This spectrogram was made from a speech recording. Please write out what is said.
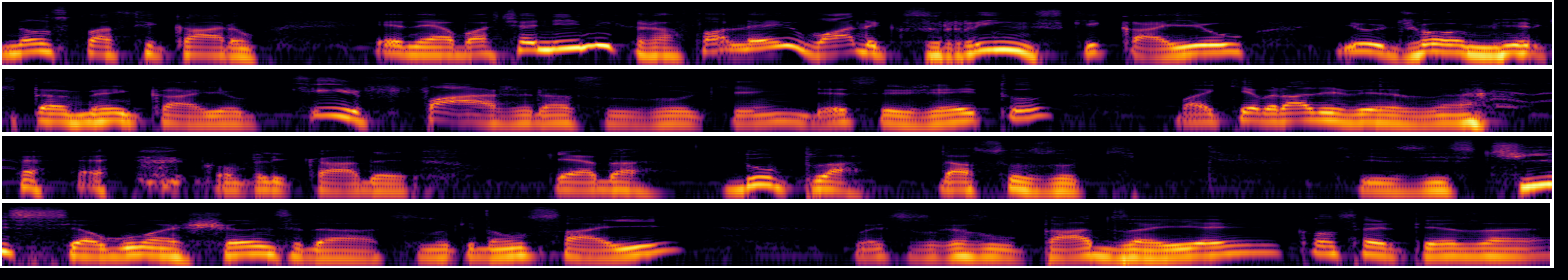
Não se classificaram Enea Bastianini, que eu já falei, o Alex Rins, que caiu, e o Joe Mir, que também caiu. Que fase da Suzuki, hein? Desse jeito vai quebrar de vez, né? Complicado aí. Queda dupla da Suzuki. Se existisse alguma chance da Suzuki não sair, com esses resultados aí, com certeza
